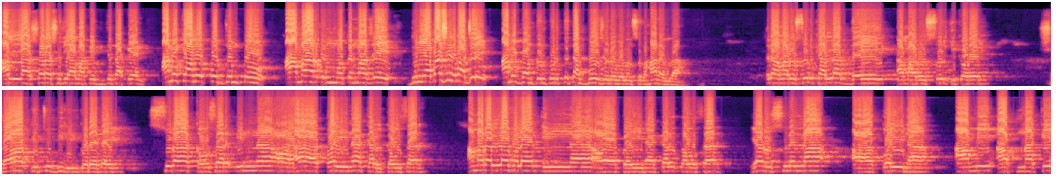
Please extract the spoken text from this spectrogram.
আল্লাহ সরাসরি আমাকে দিতে থাকেন। আমি কেমন পর্যন্ত আমার উম্মতের মাঝে, দুনিয়াবাসীর মাঝে আমি বন্টন করতে থাকব, জোরে বলুন, সুবহানাল্লাহ। তাহলে আমার রসুলকে আল্লাহ দেয়, আমার রসুল কি করেন? সব কিছু বিলীন করে দেয়। সুরা কৌসার ইন্না কাল কৌসার আমার আল্লাহ বলেন, ইন্না কাল কৌসার ইয়া রাসূলুল্লাহ, আতাইনা। আমি আপনাকে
